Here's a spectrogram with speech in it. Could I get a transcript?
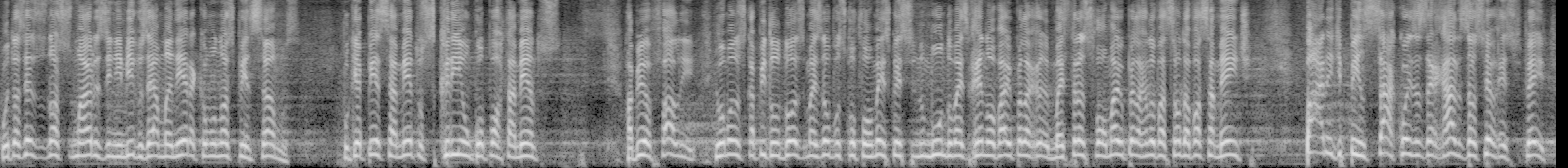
Muitas vezes os nossos maiores inimigos é a maneira como nós pensamos porque pensamentos criam comportamentos. A Bíblia fala em Romanos capítulo 12, mas não vos conformeis com esse mundo, mas renovai pela, mas transformai-o pela renovação da vossa mente. Pare de pensar coisas erradas ao seu respeito.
